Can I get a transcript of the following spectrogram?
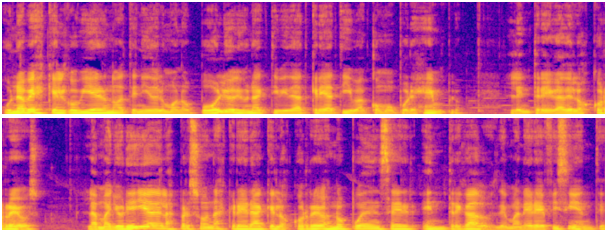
Una vez que el gobierno ha tenido el monopolio de una actividad creativa como por ejemplo la entrega de los correos, la mayoría de las personas creerá que los correos no pueden ser entregados de manera eficiente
